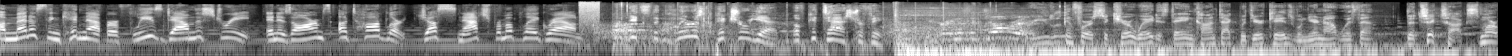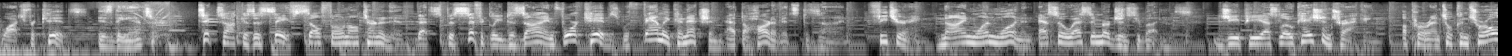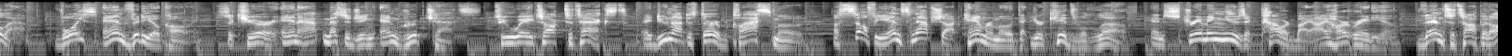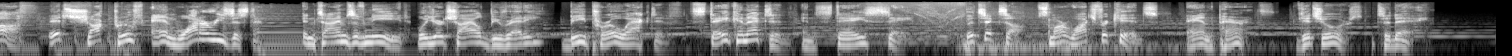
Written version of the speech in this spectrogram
A menacing kidnapper flees down the street. In his arms, a toddler just snatched from a playground. It's the clearest picture yet of catastrophe. Are you looking for a secure way to stay in contact with your kids when you're not with them? The TickTalk smartwatch for kids is the answer. TickTalk is a safe cell phone alternative that's specifically designed for kids with family connection at the heart of its design. Featuring 911 and SOS emergency buttons, GPS location tracking, a parental control app, voice and video calling, secure in app messaging and group chats, two way talk to text, a do not disturb class mode, a selfie and snapshot camera mode that your kids will love, and streaming music powered by iHeartRadio. Then to top it off, it's shockproof and water resistant. In times of need, will your child be ready? Be proactive, stay connected, and stay safe. The TickTalk smartwatch for kids and parents. Get yours today.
